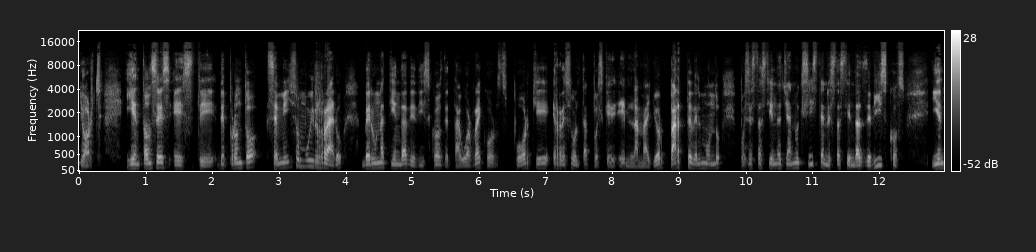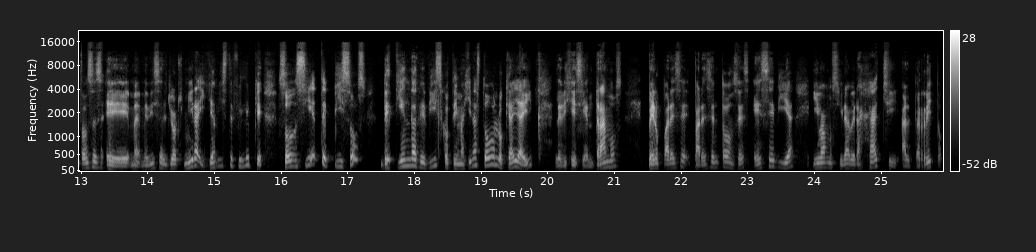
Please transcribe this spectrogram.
George. Y entonces, este, de pronto se me hizo muy raro ver una tienda de discos de Tower Records, porque resulta pues que en la mayor parte del mundo, pues estas tiendas ya no existen, estas tiendas de discos. Y entonces eh, me, dice el George, mira, y ya viste, Philip, que son siete pisos de tienda de disco, ¿te imaginas todo lo que hay ahí? Le dije, si entramos, pero parece, parece entonces, ese día íbamos a ir a ver a Hachi, al perrito,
